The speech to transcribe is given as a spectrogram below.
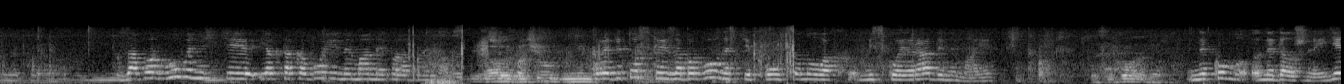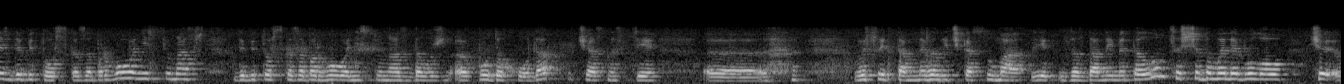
якби, Заборгованості як такової нема не по одній галузі. Я почув, ні, Кредиторської заборгованості по установах міської ради немає. тобто нікому не должно. Нікому не должны. Є дебіторська заборгованість у нас. Дебіторська заборгованість у нас е, по доходах, в частності е, висить там невеличка сума за зданий металом. Це ще до мене було Че-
